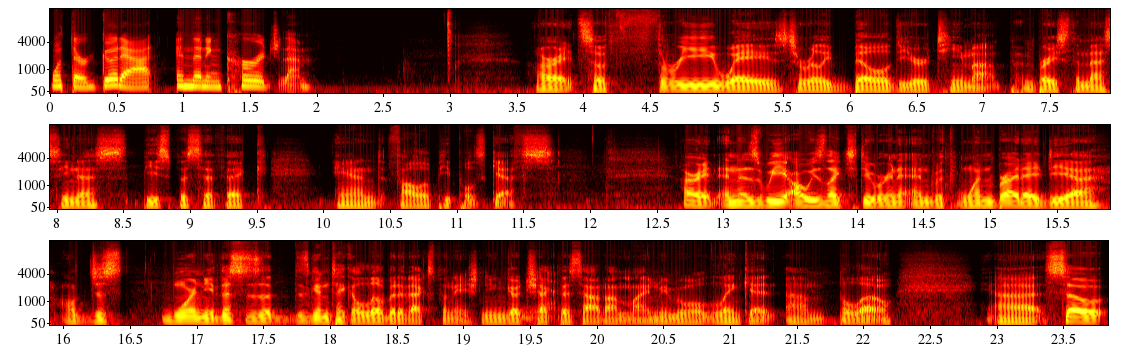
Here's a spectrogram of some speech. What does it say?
what they're good at, and then encourage them. All right, so three ways to really build your team up embrace the messiness, be specific, and follow people's gifts. All right, and as we always like to do, we're going to end with one bright idea. I'll just warn you this is a, this is going to take a little bit of explanation. You can go check yeah. this out online. Maybe we'll link it um, below. Uh, so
